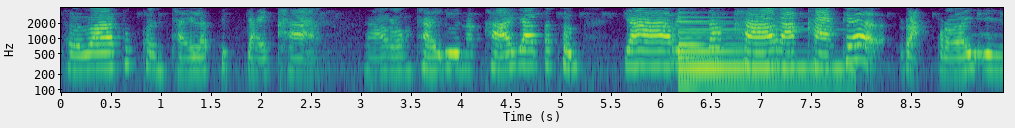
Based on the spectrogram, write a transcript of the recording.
เพราะว่าทุกคนใช้แล้วติดใจค่ะนะลองใช้ดูนะคะ ยาตะพมยาริกนะคะราคาแค่หลักร้อยเอง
